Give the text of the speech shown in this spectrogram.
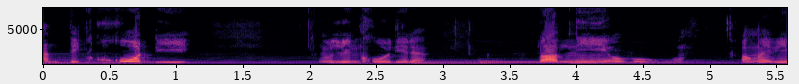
พันธุ์ติดโคตรดีเรายืนคู่นี่เลยรอบนี้โอ้โหเอาไงดี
